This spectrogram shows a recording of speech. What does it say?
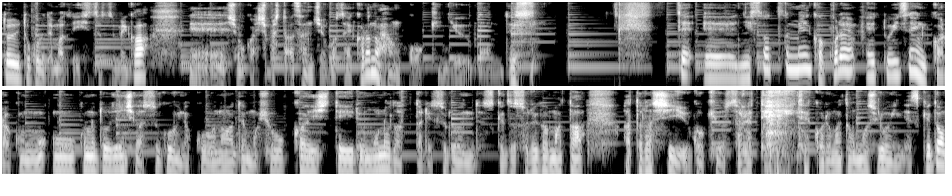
というところで、まず一冊目が、えー、紹介しました。35歳からの反抗期入門です。で、えー、2冊目が、これ、えっ、ー、と、以前からこの、この同人誌がすごいのコーナーでも紹介しているものだったりするんですけど、それがまた新しい動きをされていて、これまた面白いんですけど、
